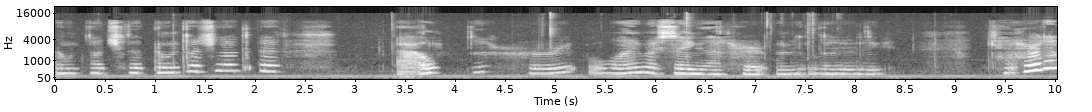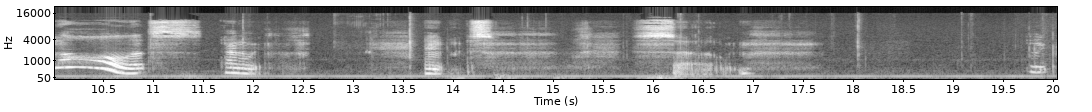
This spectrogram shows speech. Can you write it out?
don't touch that. Don't touch that. Uh, ow. That hurt. Why am I saying that hurt when it literally can't hurt at all? That's kind of weird. Anyways. So, look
